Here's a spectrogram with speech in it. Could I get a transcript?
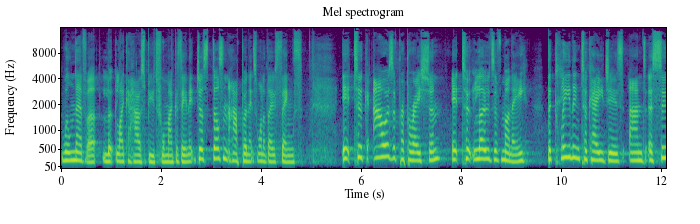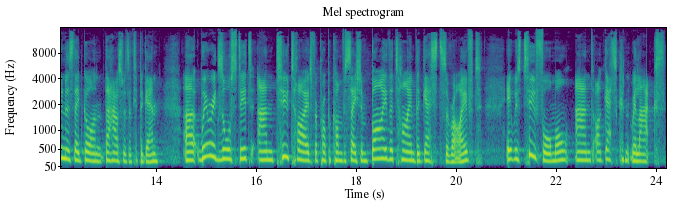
will never look like a House Beautiful magazine. It just doesn't happen. It's one of those things. It took hours of preparation, it took loads of money. The cleaning took ages, and as soon as they'd gone, the house was a tip again. Uh, we were exhausted and too tired for proper conversation by the time the guests arrived. It was too formal, and our guests couldn't relax.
